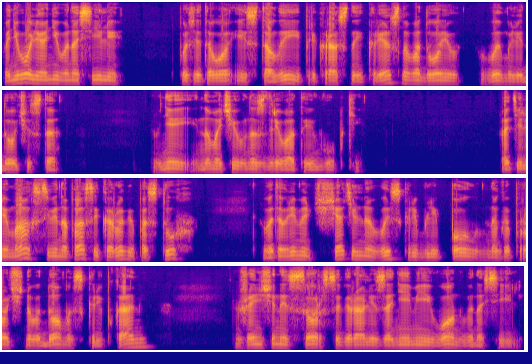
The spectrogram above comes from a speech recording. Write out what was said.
Поневоле они выносили после того и столы, и прекрасные кресла водою вымыли дочисто, в ней намочив ноздреватые губки а телемах, свинопас и коровий пастух в это время тщательно выскребли пол многопрочного дома скребками, женщины ссор собирали за ними и вон выносили.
